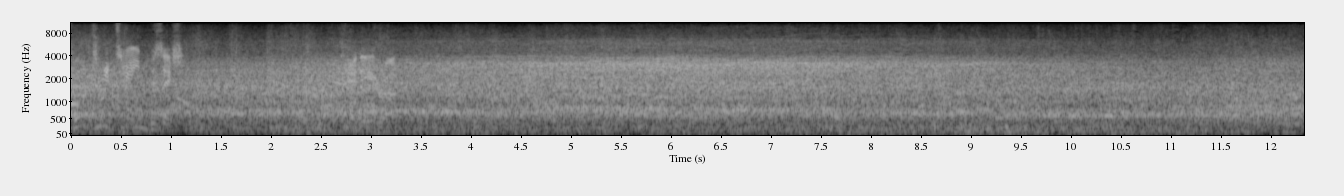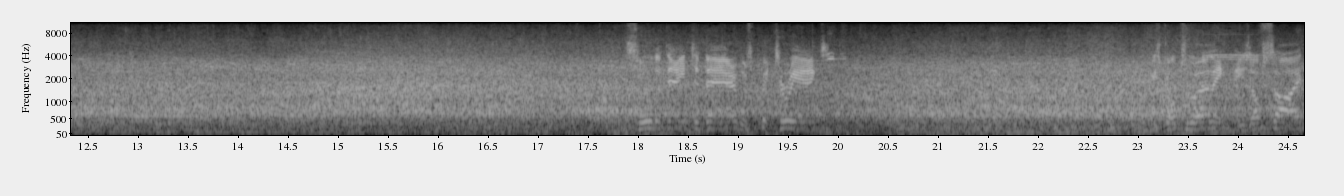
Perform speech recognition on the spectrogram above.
Caught to retain possession. Khedira. Saw the danger there, was quick to react. He's gone too early, he's offside.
